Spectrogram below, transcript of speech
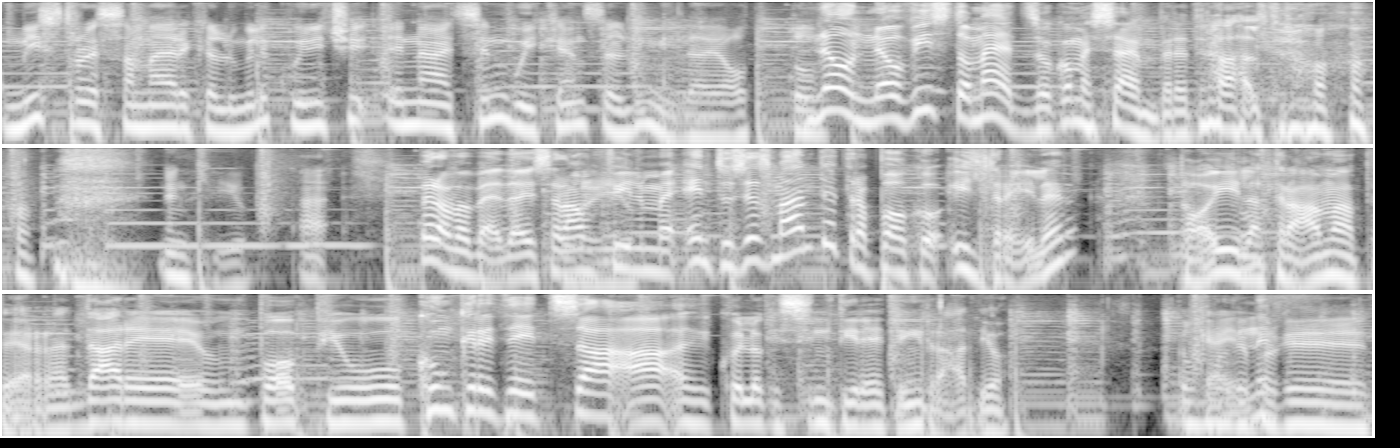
Mistress America del 2015 e Nights and Weekends del 2008. Non ne ho visto mezzo, come sempre, tra l'altro. Neanch'io. Eh, Però vabbè, dai, sarà un film entusiasmante. Tra poco il trailer, poi la trama per dare un po' più concretezza a quello che sentirete in radio. Ok, Anche nel- perché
